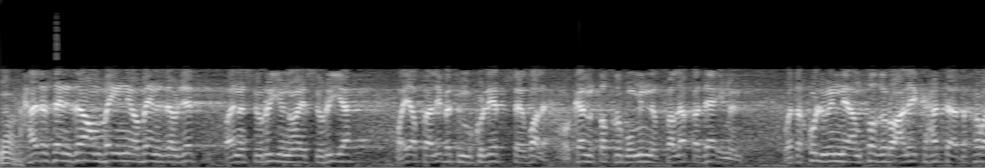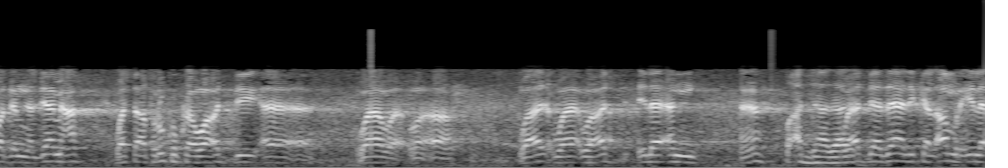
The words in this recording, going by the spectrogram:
نعم حدث نزاع بيني وبين زوجتي وأنا سوري وهي سورية وهي طالبة بكليه الصيدلة وكانت تطلب مني الطلاق دائما وتقول إني أنتظر عليك حتى أتخرج من الجامعة وسأتركك وادي آه و آه وأد إلى أن آه وأدى ذلك. وأدى ذلك الأمر إلى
